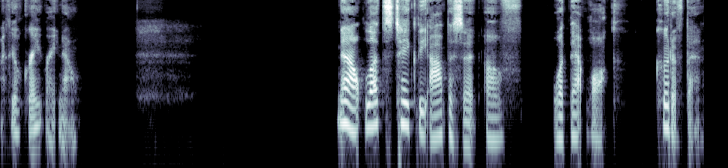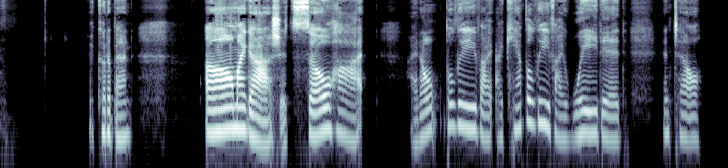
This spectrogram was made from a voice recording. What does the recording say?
I feel great right now. Now, let's take the opposite of what that walk could have been. It could have been Oh my gosh, it's so hot. I don't believe I I can't believe I waited until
